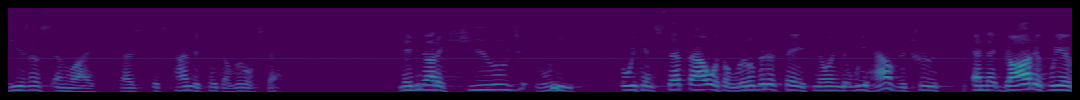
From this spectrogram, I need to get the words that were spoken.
Jesus and life. Guys, it's time to take a little step. Maybe not a huge leap, but we can step out with a little bit of faith, knowing that we have the truth and that God, if we have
